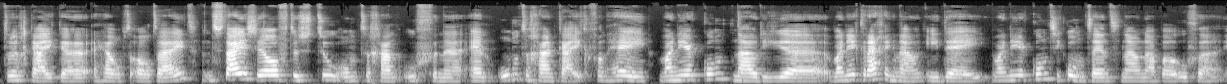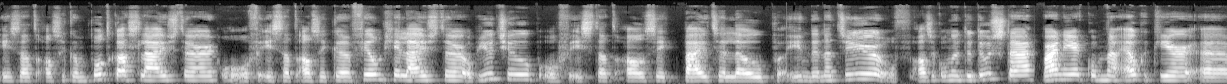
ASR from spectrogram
terugkijken helpt altijd. Sta jezelf dus toe om te gaan oefenen en om te gaan kijken van hé, hey, wanneer komt nou die, uh, wanneer krijg ik nou een idee? Wanneer komt die content nou naar boven? Is dat als ik een podcast luister? Of is dat als ik een filmpje luister op YouTube? Of is dat als ik buiten loop in de natuur? Of als ik onder de douche sta? Wanneer komt nou elke keer, uh,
